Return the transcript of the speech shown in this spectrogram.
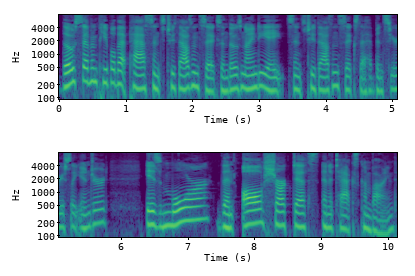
Those seven people that passed since 2006 and those 98 since 2006 that have been seriously injured is more than all shark deaths and attacks combined.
